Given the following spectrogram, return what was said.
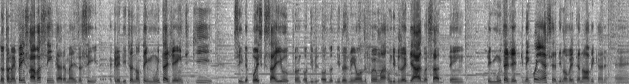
eu também pensava assim, cara, mas assim, acredito não, tem muita gente que Sim, depois que saiu o de 2011 foi uma, um divisor de água, sabe? Tem, tem muita gente que nem conhece a de 99, cara. É,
